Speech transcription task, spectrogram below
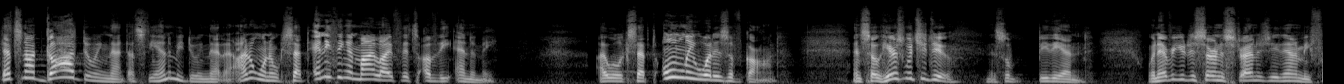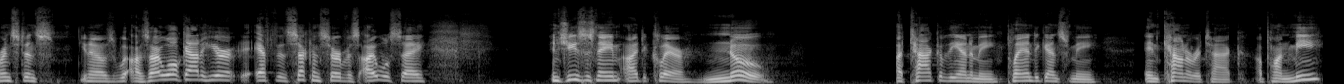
that's not God doing that. That's the enemy doing that. I don't want to accept anything in my life that's of the enemy. I will accept only what is of God. And so here's what you do. This will be the end. Whenever you discern a strategy of the enemy, for instance, you know, as, as I walk out of here after the second service, I will say, in Jesus' name, I declare no attack of the enemy planned against me in counterattack upon me,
